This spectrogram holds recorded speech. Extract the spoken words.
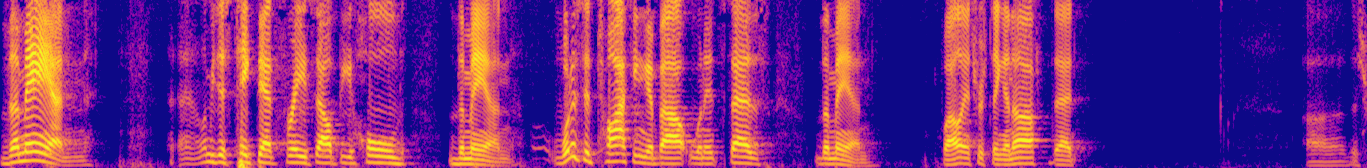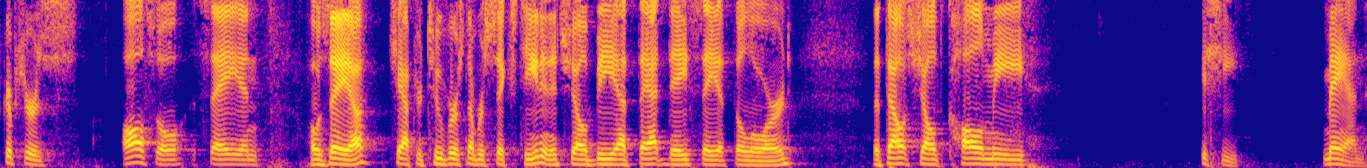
the man. Uh, let me just take that phrase out, Behold, the man. What is it talking about when it says the man? Well, interesting enough that uh, the scriptures also say in Hosea chapter 2, verse number 16, and it shall be at that day, saith the Lord, that thou shalt call me Ishi, man,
